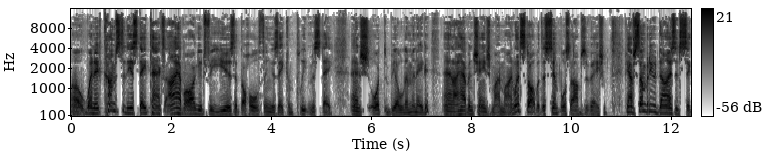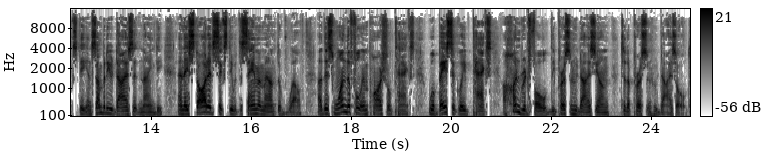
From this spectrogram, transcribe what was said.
Uh, when it comes to the estate tax, I have argued for years that the whole thing is a complete mistake and ought to be eliminated, and I haven't changed my mind. Let's start with the simplest observation. If you have somebody who dies at 60 and somebody who dies at 90, and they start at 60 with the same amount of wealth, uh, this wonderful impartial tax will basically tax a hundredfold the person who dies young to the person who dies old,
